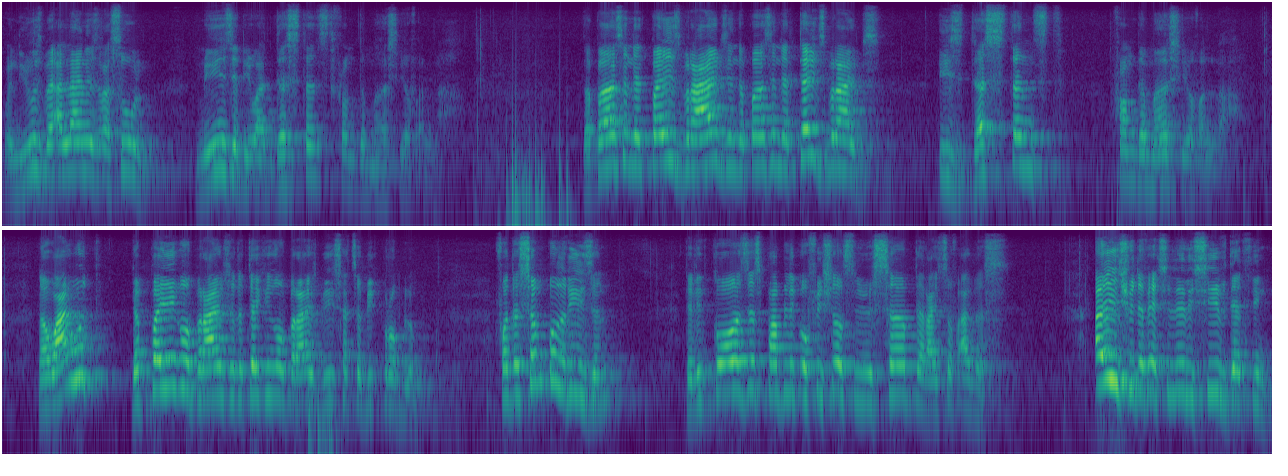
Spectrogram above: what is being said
when used by Allah and His Rasul, means that you are distanced from the mercy of Allah. The person that pays bribes and the person that takes bribes is distanced from the mercy of Allah. Now, why would the paying of bribes or the taking of bribes be such a big problem? For the simple reason that it causes public officials to usurp the rights of others. I should have actually received that thing.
